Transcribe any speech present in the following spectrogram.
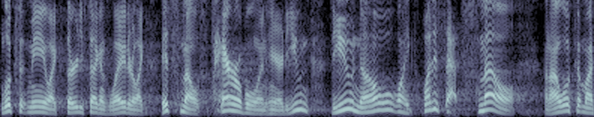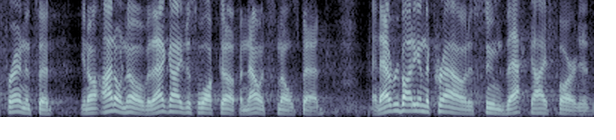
looks at me like 30 seconds later like it smells terrible in here. Do you do you know? Like what is that smell? And i looked at my friend and said you know i don't know but that guy just walked up and now it smells bad. And everybody in the crowd assumed that guy farted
